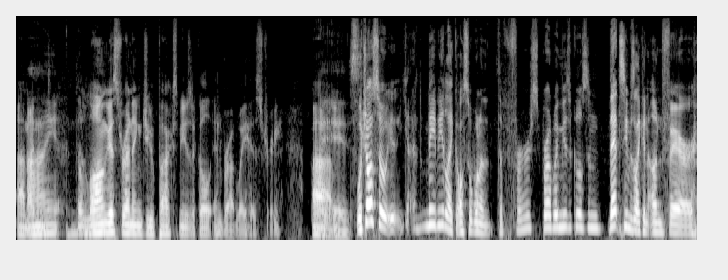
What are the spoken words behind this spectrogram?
Um, and the longest running jukebox musical in Broadway history. Um, is. Which also, maybe like also one of the first Broadway musicals, and that seems like an unfair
